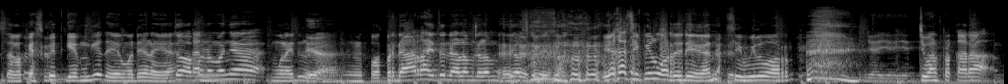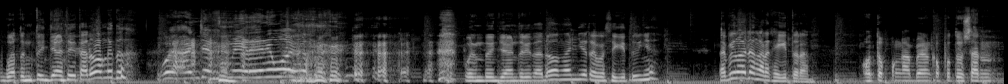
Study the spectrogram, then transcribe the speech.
Sama kayak Squid Game gitu ya modelnya ya. itu apa Kan namanya Mulai dulu. Iya. kan, berdarah itu dalam dalam bioskop itu ya kan Civil War tadi kan. Civil War. Iya iya iya. Cuman perkara buat tentuin jalan cerita doang itu. gue anjir ini woi Buat tentuin jalan cerita doang anjir sampai segitunya. Tapi lo ada nggak kayak gitu Ran? Untuk pengambilan keputusan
